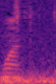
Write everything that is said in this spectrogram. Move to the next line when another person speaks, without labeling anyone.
One.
